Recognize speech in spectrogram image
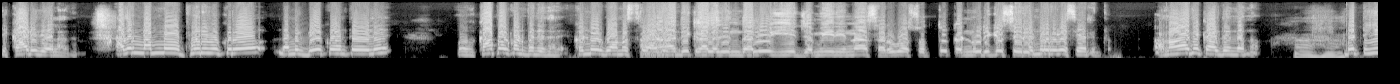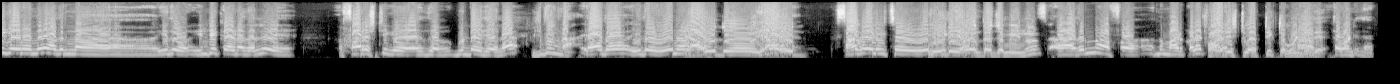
ಈ ಕಾಡಿದೆಯಲ್ಲ ಅದು. ಅದನ್ನ ನಮ್ಮ ಪೂರ್ವಿಕರು ನಮಗೆ ಬೇಕು ಅಂತ ಹೇಳಿ ಕಾಪಾಡ್ಕೊಂಡು ಬಂದಿದ್ದಾರೆ. ಕಣ್ಣೂರು ಗ್ರಾಮಸ್ಥರು ಅನಾದಿ ಕಾಲದಿಂದಲೂ ಈ ಜಮೀನಿನ ಸರ್ವ ಸ್ವತ್ತು ಕಣ್ಣೂರಿಗೆ ಸೇರಿ ಕಣ್ಣೂರಿಗೆ ಸೇರಿದ್ದು. ಅನಾದಿ ಕಾಲದಿಂದನು. ಬಟ್ ಈಗ ಏನಂದ್ರೆ ಅದನ್ನ ಇದು ಇಂಡೀಕರಣದಲ್ಲಿ ಫಾರೆಸ್ಟ್ಗೆ ಇದು ಗುಡ್ಡ ಇದೆಯಲ್ಲ ಇದನ್ನ ಯಾವ್ದೋ ಇದು ಏನು? ಯಾವುದು ಯಾವ ಸಾಗುವಳಿ ಜಮೀನು? ಅದನ್ನ ಮಾಡ್ಕೊಳಕ್ ಫಾರೆಸ್ಟ್ ವ್ಯಾಪ್ತಿಗೆ ತಗೊಂಡಿದೆ. ತಗೊಂಡಿದ್ದಾರೆ.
